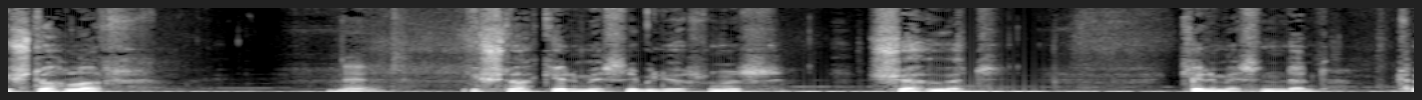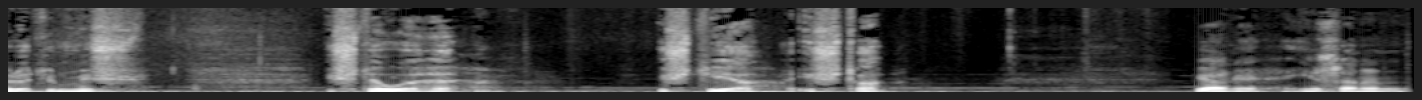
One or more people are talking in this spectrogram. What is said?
iştahlar. Evet. İştah kelimesi biliyorsunuz şehvet kelimesinden türetilmiş. İştevehe, iştiyah, iştah. Yani insanın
